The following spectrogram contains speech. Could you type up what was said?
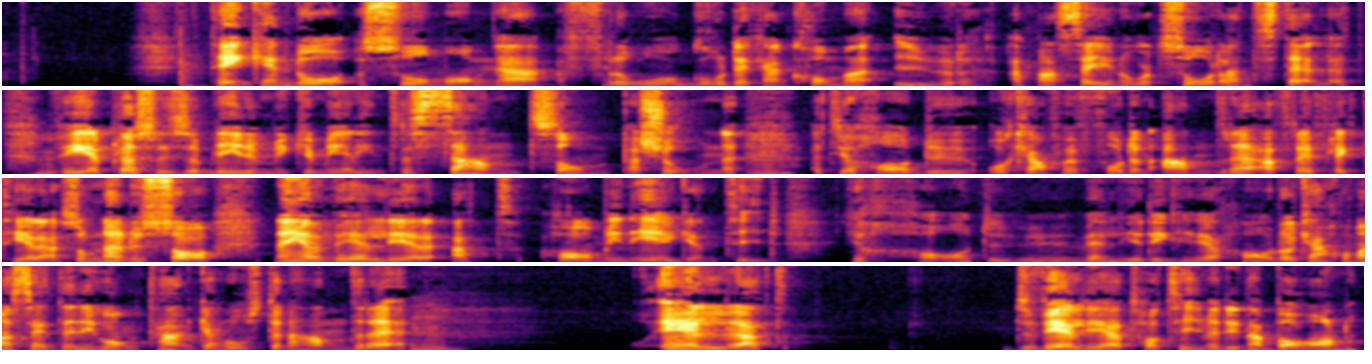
Tänk ändå så många frågor det kan komma ur att man säger något sådant istället. För helt plötsligt så blir du mycket mer intressant som person. Att jaha du, och kanske få den andra att reflektera. Som när du sa, när jag väljer att ha min egen tid. Jaha, du väljer det. Jaha, då kanske man sätter igång tankar hos den andra. Eller att du väljer att ha tid med dina barn.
